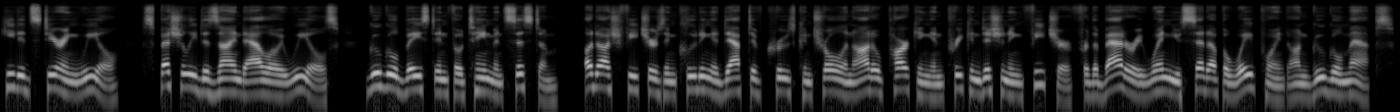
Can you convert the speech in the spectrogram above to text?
heated steering wheel, specially designed alloy wheels, Google-based infotainment system, ADAS features including adaptive cruise control and auto parking and preconditioning feature for the battery when you set up a waypoint on Google Maps.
